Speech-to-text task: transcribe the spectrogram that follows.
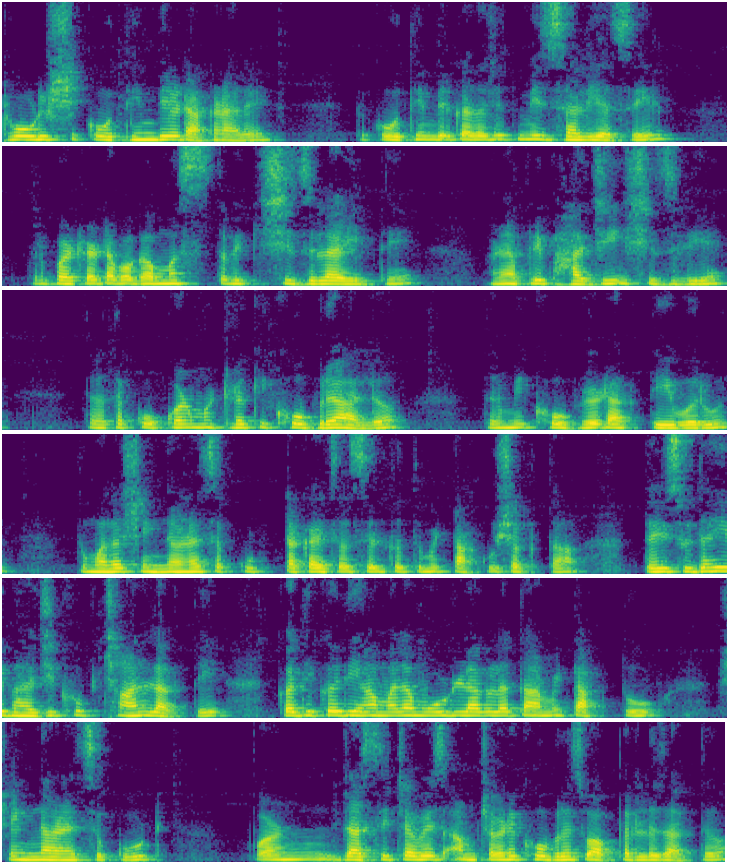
थोडीशी कोथिंबीर टाकणार आहे. तर कोथिंबीर कदाचित मिस झाली असेल तर बटाटा बघा मस्तपैकी शिजला आहे इथे आणि आपली भाजीही शिजली आहे. तर आता कोकण म्हटलं की खोबरं आलं तर मी खोबरं टाकते वरून. तुम्हाला शेंगदाण्याचं कूट टाकायचं असेल तर तुम्ही टाकू शकता. तरीसुद्धा ही भाजी खूप छान लागते. कधीकधी आम्हाला मूड लागला तर आम्ही टाकतो शेंगदाण्याचं कूट. पण जास्तीच्या वेळेस आमच्याकडे खोबरंच वापरलं जातं.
